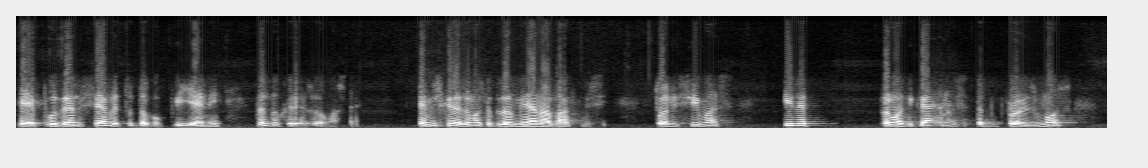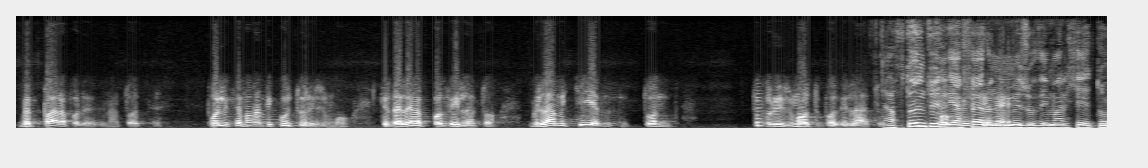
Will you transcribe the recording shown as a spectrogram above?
ε, που δεν σέβεται τον τόπο που πηγαίνει, δεν τον χρειαζόμαστε. Εμείς χρειαζόμαστε πλέον μια αναβάθμιση. Το νησί μας είναι πραγματικά ένας προορισμός με πάρα πολλές δυνατότητες πολυθεματικού τουρισμού. Και όταν λέμε ποδήλατο, μιλάμε και για τον τουρισμό του ποδηλάτου. Αυτό είναι το ενδιαφέρον νομίζω Δήμαρχε το,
